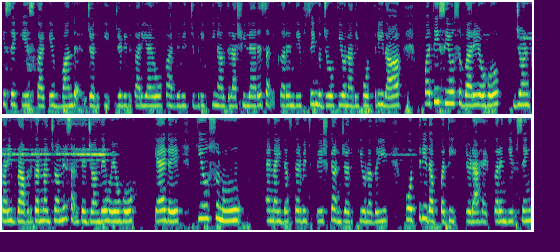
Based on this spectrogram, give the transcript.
ਕਿਸੇ ਕੇਸ ਕਰਕੇ ਬੰਦ ਹੈ ਜਦਕਿ ਜਿਹੜੇ ਅਧਿਕਾਰੀ ਆਏ ਉਹ ਘਰ ਦੇ ਵਿੱਚ ਬਰੀਕੀ ਨਾਲ ਤਲਾਸ਼ੀ ਲੈ ਰਹੇ ਸਨ। ਕਰਨਦੀਪ ਸਿੰਘ ਜੋ ਕਿ ਉਹਨਾਂ ਦੀ ਪੋਤਰੀ ਦਾ ਪਤੀ ਸੀ, ਉਸ ਬਾਰੇ ਉਹ ਜਾਣਕਾਰੀ ਪ੍ਰਾਪਤ ਕਰਨਾ ਚਾਹੁੰਦੇ ਸਨ ਤੇ ਜਾਂਦੇ ਹੋਏ ਉਹ ਕਹਿ ਗਏ ਕਿ ਉਸ ਨੂੰ ਐਨ ਆਈ ਦਫ਼ਤਰ ਵਿੱਚ ਪੇਸ਼ ਕਰਨ ਜਦ ਕਿ ਉਹਨਾਂ ਦੀ ਪੋਤਰੀ ਦਾ ਪਤੀ ਜਿਹੜਾ ਹੈ ਕਰਨਦੀਪ ਸਿੰਘ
